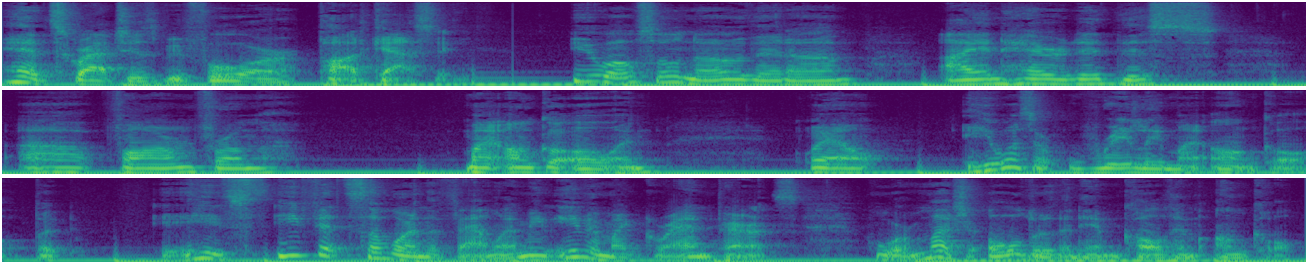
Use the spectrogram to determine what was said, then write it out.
head scratches before podcasting. You also know that um, I inherited this uh, farm from my uncle Owen. Well, he wasn't really my uncle, but he's he fits somewhere in the family. I mean, even my grandparents, who were much older than him, called him uncle.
